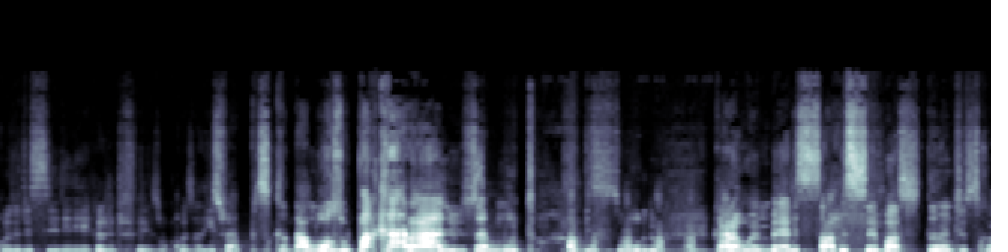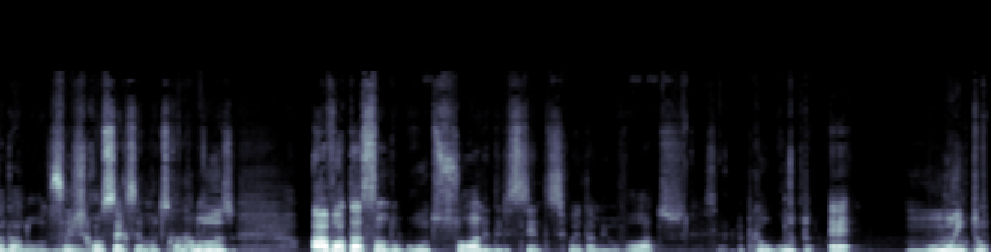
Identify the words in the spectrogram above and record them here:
coisa de siririca. A gente fez uma coisa. Isso é escandaloso pra caralho. Isso é muito absurdo. Cara, o MBL sabe ser bastante escandaloso. A Sim. gente consegue ser muito escandaloso. A votação do Guto sólida de 150 mil votos é porque o Guto é muito.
